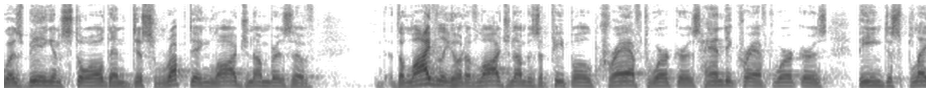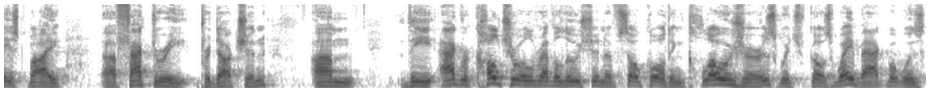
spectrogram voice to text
was being installed and disrupting large numbers of the livelihood of large numbers of people, craft workers, handicraft workers, being displaced by uh, factory production. Um, the agricultural revolution of so-called enclosures, which goes way back, but was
